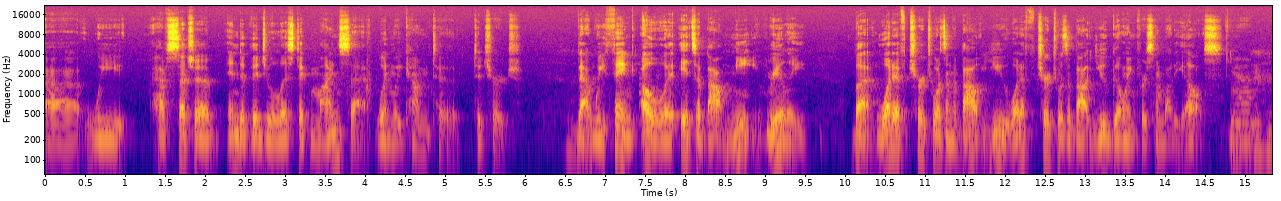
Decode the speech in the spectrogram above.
uh, we have such a individualistic mindset when we come to to church that we think, oh, it's about me, really. But what if church wasn't about you? What if church was about you going for somebody else? Yeah. Mm-hmm.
